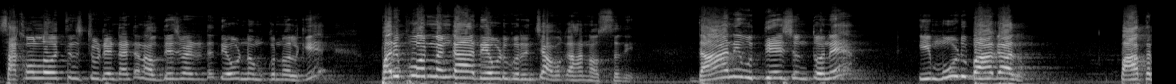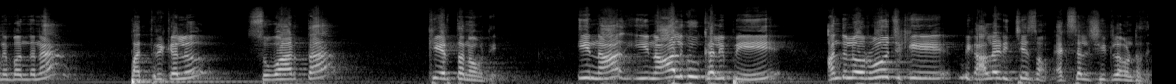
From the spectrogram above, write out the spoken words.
సకంలో వచ్చిన స్టూడెంట్ అంటే నా ఉద్దేశం ఏంటంటే దేవుడు నమ్ముకున్న వాళ్ళకి పరిపూర్ణంగా దేవుడి గురించి అవగాహన వస్తుంది. దాని ఉద్దేశంతోనే ఈ మూడు భాగాలు పాత నిబంధన పత్రికలు సువార్త కీర్తన ఒకటి. ఈ నా ఈ నాలుగు కలిపి అందులో రోజుకి మీకు ఆల్రెడీ ఇచ్చేసాం ఎక్సెల్ షీట్లో ఉంటుంది.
